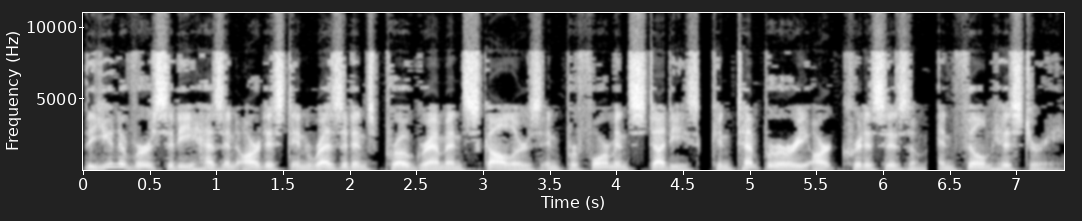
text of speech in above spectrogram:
The university has an artist-in-residence program and scholars in performance studies, contemporary art criticism, and film history.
